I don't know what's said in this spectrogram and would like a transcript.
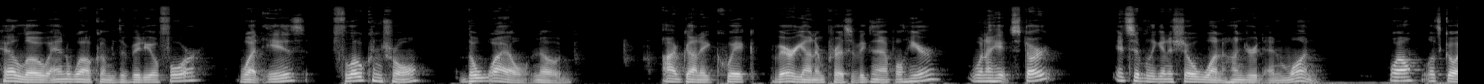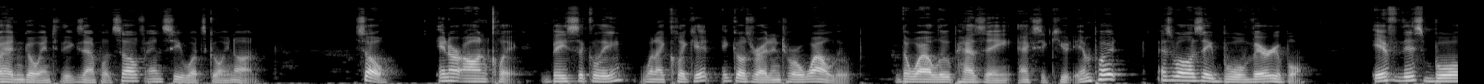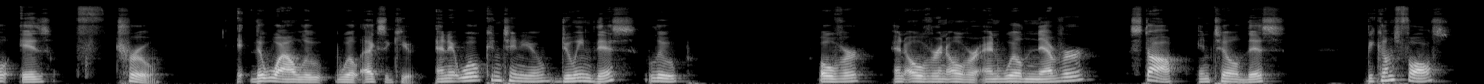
Hello and welcome to the video for what is flow control, the while node. I've got a quick, very unimpressive example here. When I hit start, it's simply going to show 101. Well, let's go ahead and go into the example itself and see what's going on. So, in our on click, basically, when I click it, it goes right into our while loop. The while loop has a execute input as well as a bool variable. If this bool is true, the while loop will execute and it will continue doing this loop over and over and over and will never stop until this becomes false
